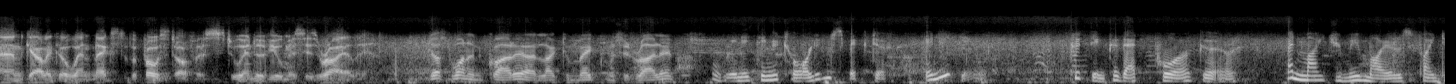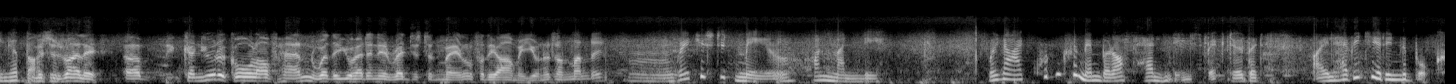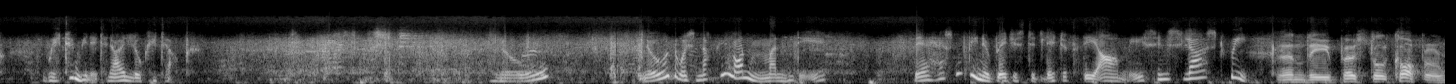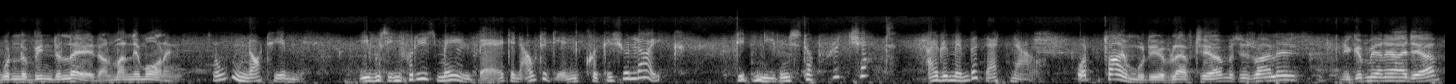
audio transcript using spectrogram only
and Gallagher went next to the post office to interview Mrs. Riley. Just one inquiry I'd like to make, Mrs. Riley. Oh, anything at all, Inspector. Anything. To think of that poor girl. And my Jimmy Miles finding a body. Mrs. Riley, uh, can you recall offhand whether you had any registered mail for the Army unit on Monday? Hmm, registered mail on Monday. Well, I couldn't remember offhand, Inspector, but I'll have it here in the book. Wait a minute and I'll look it up. No. No, there was nothing on Monday. There hasn't been a registered letter for the Army since last week. Then the postal corporal wouldn't have been delayed on Monday morning. Oh, not him. He was in for his mail bag and out again quick as you like. Didn't even stop for a chat. I remember that now. What time would he have left here, Mrs. Riley? Can you give me any idea?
